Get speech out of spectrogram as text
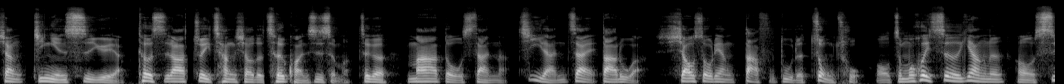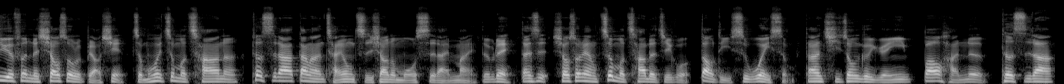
像今年四月啊，特斯拉最畅销的车款是什么？这个 Model 三啊，既然在大陆啊。销售量大幅度的重挫哦，怎么会这样呢？哦，四月份的销售的表现怎么会这么差呢？特斯拉当然采用直销的模式来卖，对不对？但是销售量这么差的结果到底是为什么？当然，其中一个原因包含了特斯拉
